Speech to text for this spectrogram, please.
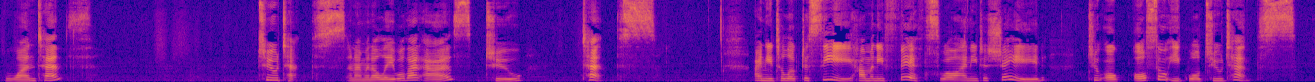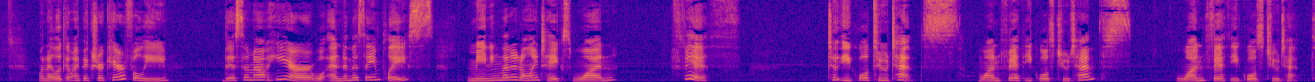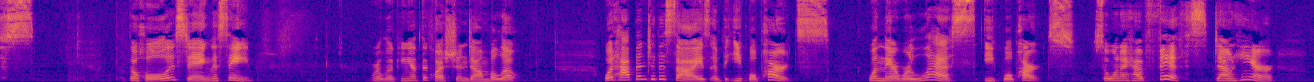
One tenth, two tenths. And I'm going to label that as two tenths. I need to look to see how many fifths, well, I need to shade to also equal two tenths. When I look at my picture carefully, this amount here will end in the same place, meaning that it only takes one fifth to equal two tenths. One fifth equals two tenths. One fifth equals two tenths. The whole is staying the same. We're looking at the question down below. What happened to the size of the equal parts when there were less equal parts? So when I have fifths down here,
